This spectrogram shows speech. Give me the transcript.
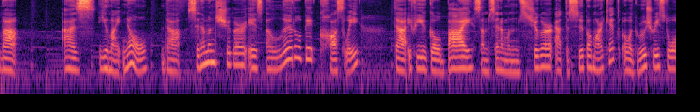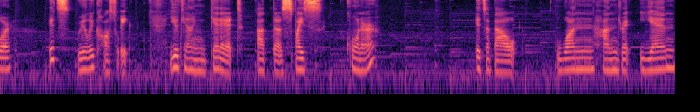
but as you might know, the cinnamon sugar is a little bit costly that if you go buy some cinnamon sugar at the supermarket or a grocery store, it's really costly. You can get it at the spice corner. It's about 100 yen,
